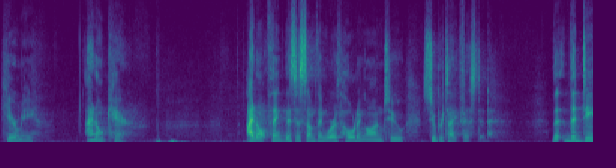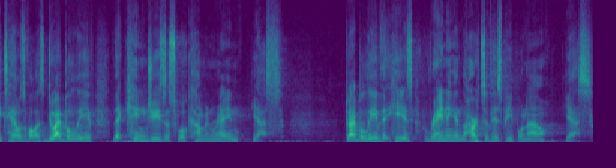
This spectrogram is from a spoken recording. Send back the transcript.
hear me. I don't care. I don't think this is something worth holding on to super tight fisted. The, the details of all this. Do I believe that King Jesus will come and reign? Yes. Do I believe that he is reigning in the hearts of his people now? Yes.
